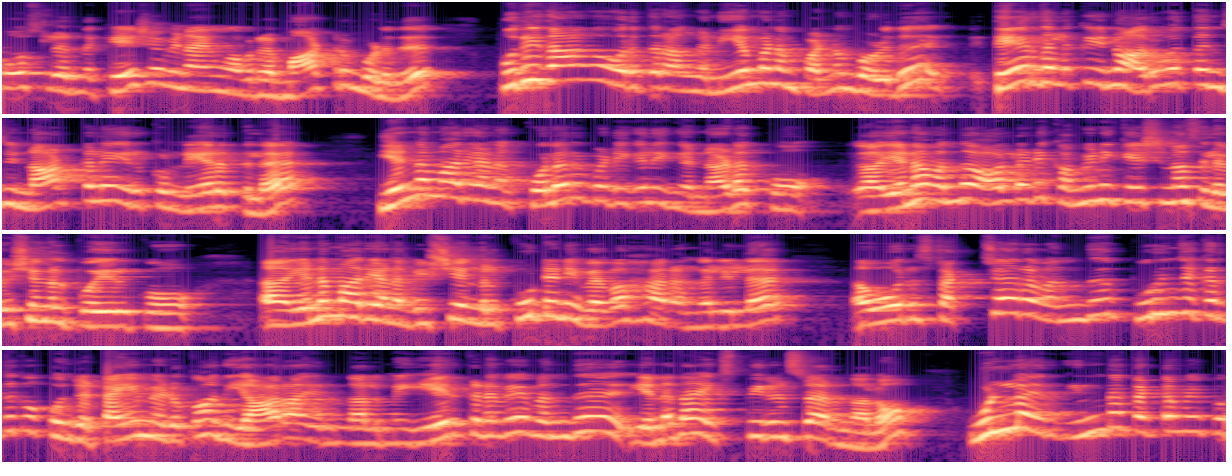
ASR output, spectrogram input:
போஸ்ட்ல இருந்த கேசவ விநாயகம் அவரை மாற்றும் பொழுது புதிதாக ஒருத்தர் அங்க நியமனம் பண்ணும் பொழுது தேர்தலுக்கு இன்னும் அறுபத்தஞ்சு நாட்களே இருக்கும் நேரத்துல என்ன மாதிரியான குளறுபடிகள் இங்க நடக்கும்? ஏன்னா வந்து ஆல்ரெடி கம்யூனிகேஷனா சில விஷயங்கள் போயிருக்கும். என்ன மாதிரியான விஷயங்கள்? கூட்டணி விவகாரங்கள் இல்லை ஒரு ஸ்ட்ரக்சரை வந்து புரிஞ்சுக்கிறதுக்கு கொஞ்சம் டைம் எடுக்கும். அது யாரா இருந்தாலுமே. ஏற்கனவே வந்து என்னதான் எக்ஸ்பீரியன்ஸ்டா இருந்தாலும் உள்ள இந்த கட்டமைப்பை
